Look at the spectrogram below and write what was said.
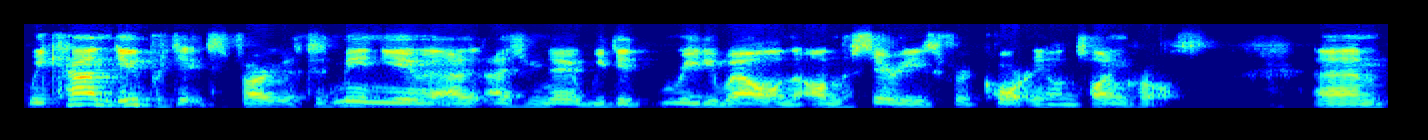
we can do predictive targets because me and you, as, as, you know, we did really well on on the series for Courtney on Time Cross. Um,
